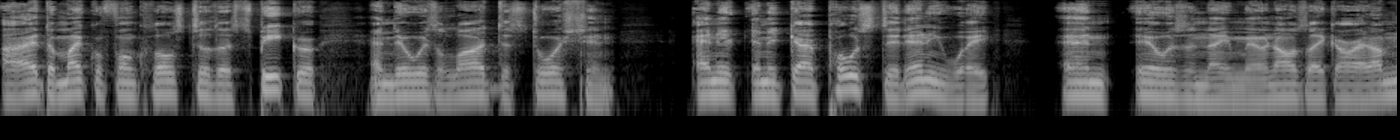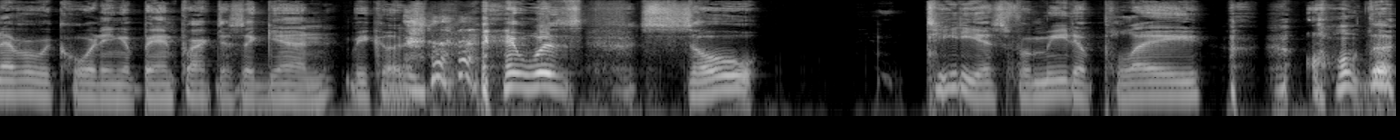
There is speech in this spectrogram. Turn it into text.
I had the microphone close to the speaker, and there was a lot of distortion, and it and it got posted anyway and it was a nightmare. And I was like, all right, I'm never recording a band practice again because it was so tedious for me to play all the,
